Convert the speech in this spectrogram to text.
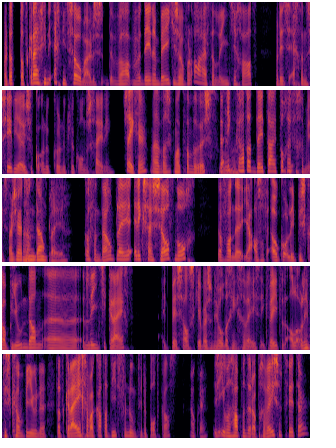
Maar dat, dat krijg je echt niet zomaar. Dus we, deden een beetje zo van, oh, hij heeft een lintje gehad. Maar dit is echt een serieuze kon- koninklijke onderscheiding. Zeker, maar daar was ik me ook van bewust. Ja, ik had dat detail toch even gemist. Was jij het Ja. aan het downplayen? Ik was aan het downplayen. En ik zei zelf nog, van, ja, alsof elke Olympisch kampioen dan eh, een lintje krijgt. Ik ben zelfs een keer bij zo'n huldiging geweest. Ik weet dat alle Olympisch kampioenen dat krijgen, maar ik had dat niet vernoemd in de podcast. Oké. Dus iemand had me erop geweest op Twitter.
